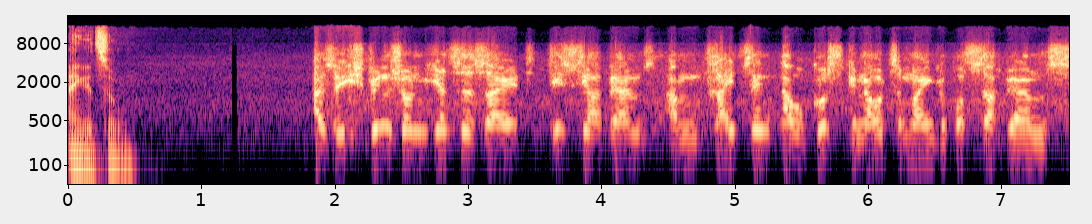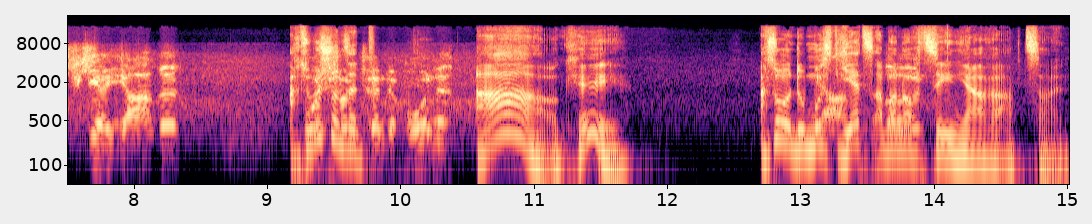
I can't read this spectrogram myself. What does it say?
eingezogen? Also ich bin schon jetzt seit dieses Jahr werden es am 13. August, genau zu meinem Geburtstag, werden es vier Jahre. Ach, du bist schon seit. drin wohne. Ah, okay. Ach so, du musst Ja, jetzt aber noch zehn Jahre abzahlen.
